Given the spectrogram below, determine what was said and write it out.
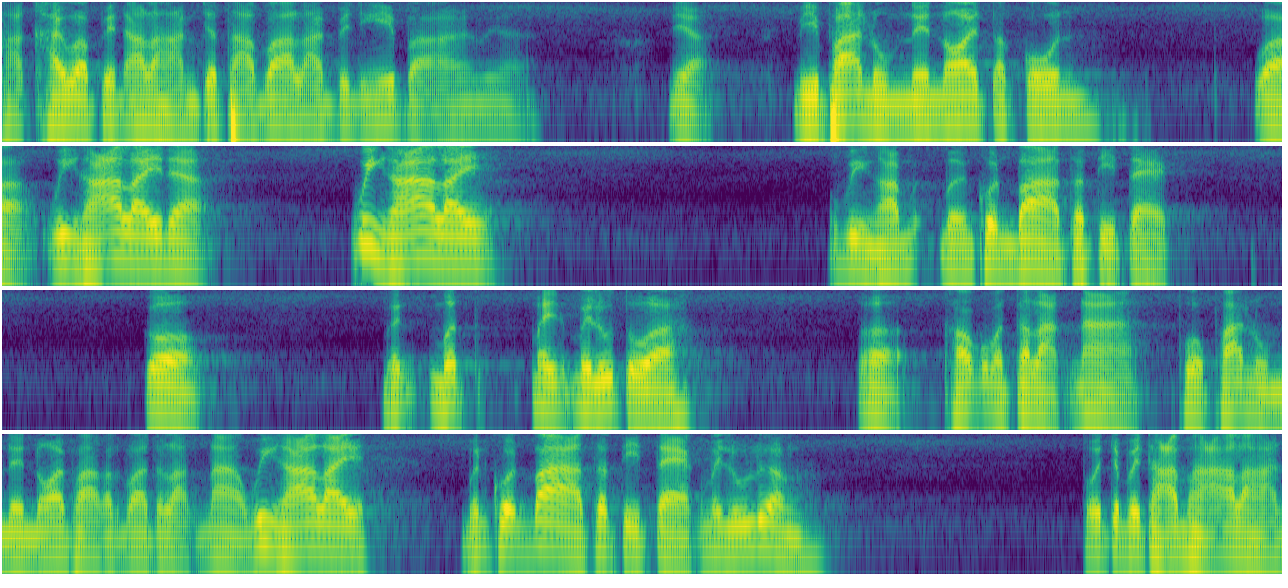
หาใครว่าเป็นอรหันต์จะถามว่าอรหันต์เป็นอย่างนี้ป่าเนี่ยเนี่ย มีพระหนุ่มในน้อยตะโกน ว่าวิ่งหาอะไรเนี่ย วิ่งหาอะไร วิ่งหาเหมือนคนบ้าสติแตก ก็เหมือนเมื่อไม่ไม่รู้ตัวก็เขาก็มาตลักหน้า พวกพระหนุ่มในน้อยพากันมาตลักหน้า วิ่งหาอะไร เหมือนคนบ้าสติแตกไม่รู้เรื่องพอจะไปถามหาอาหาร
